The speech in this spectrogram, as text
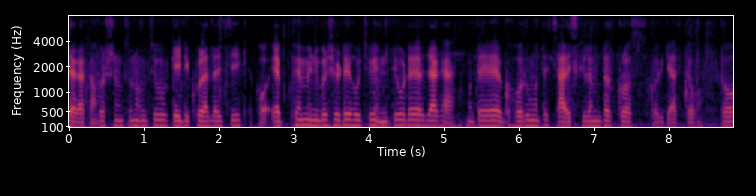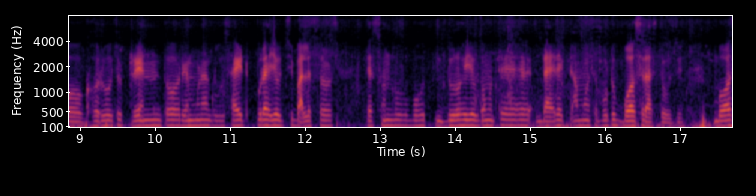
জায়গা কাম প্রশ্ন শুনু হাচু কেটি খোলা দাইছি দেখো এফএম ইউনিভার্সিটি হাচু এমতি ওটা জায়গা মতে ঘরু মতে 40 কিমি ক্রস করিকে আসতো তো ঘরু হাচু ট্রেন তো রেমুনা গু সাইড পুরা হয়ে যোচি বালেশর স্টেশন তো বহুত দূর হয়ে যো তো মতে ডাইরেক্ট আমে সবটু বাস রাস্তা হাচু বাস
